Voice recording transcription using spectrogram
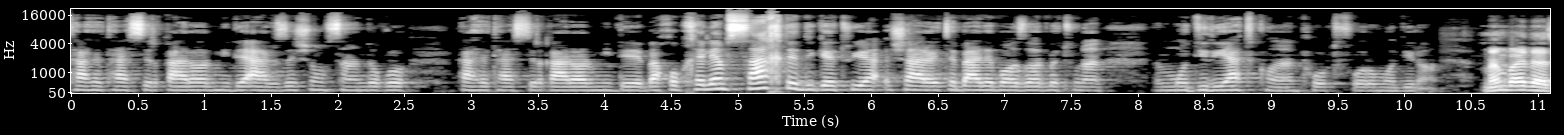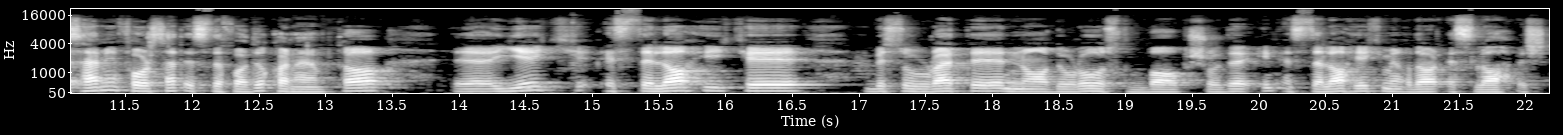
تحت تاثیر قرار میده ارزش اون صندوق رو تحت تاثیر قرار میده و خب خیلی هم سخته دیگه توی شرایط بعد بازار بتونن مدیریت کنن پورتفولو مدیران. من باید از همین فرصت استفاده کنم تا یک اصطلاحی که به صورت نادرست باب شده این اصطلاح یک مقدار اصلاح بشه.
